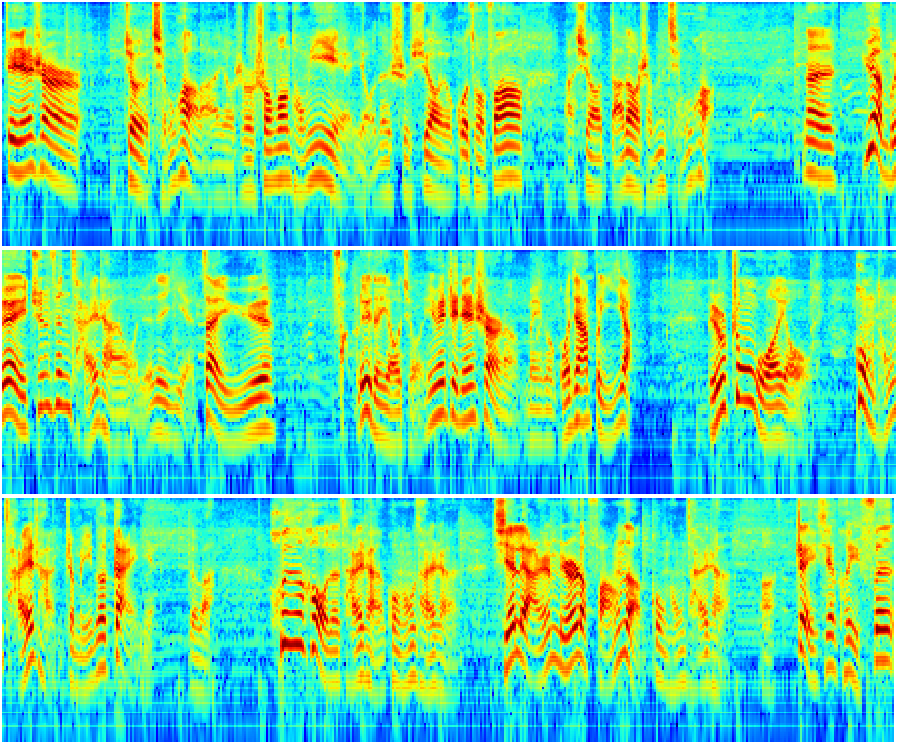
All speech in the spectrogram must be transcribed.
这件事儿就有情况了啊，有时候双方同意，有的是需要有过错方啊，需要达到什么情况？那愿不愿意均分财产，我觉得也在于法律的要求，因为这件事儿呢，每个国家不一样，比如中国有共同财产这么一个概念，对吧？婚后的财产共同财产，写俩人名儿的房子共同财产啊，这些可以分。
